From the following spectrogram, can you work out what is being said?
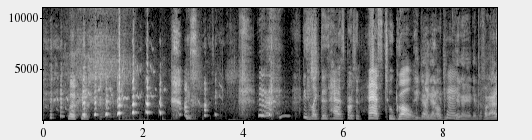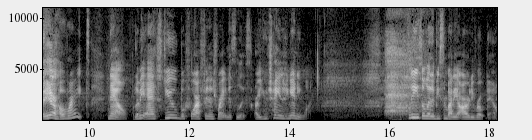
look, I'm sorry. He's like, this has person has to go. you gotta, like, gotta, okay. get, you gotta get the fuck out of here. All right. Now, let me ask you before I finish writing this list. Are you changing anyone? Please don't let it be somebody I already wrote down.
